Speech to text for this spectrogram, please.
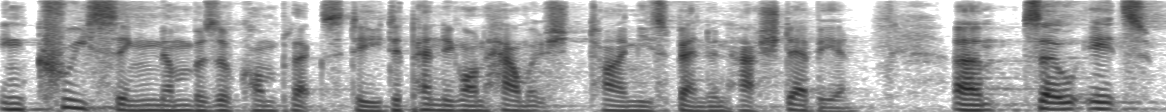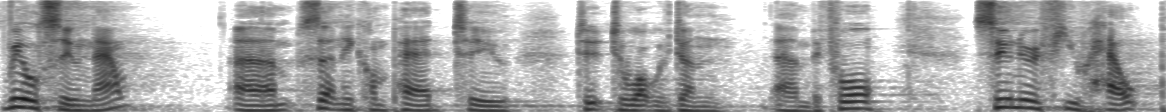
increasing numbers of complexity depending on how much time you spend in hash Debian. Um, so it's real soon now um, certainly compared to, to, to, what we've done um, before. Sooner if you help,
